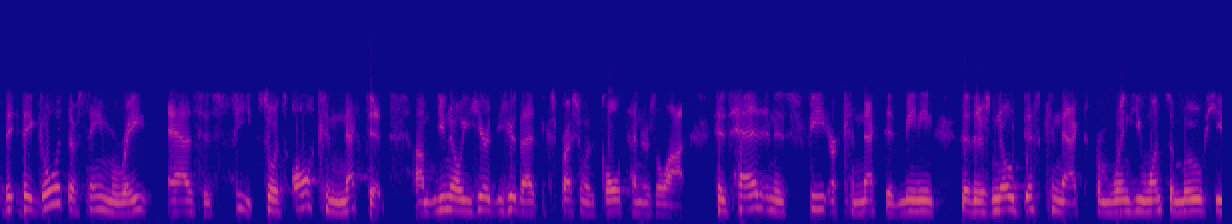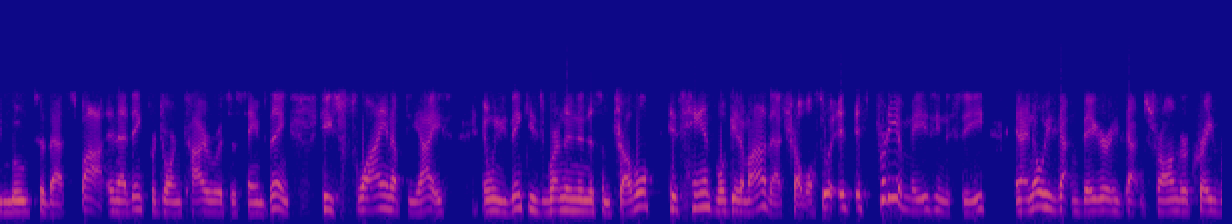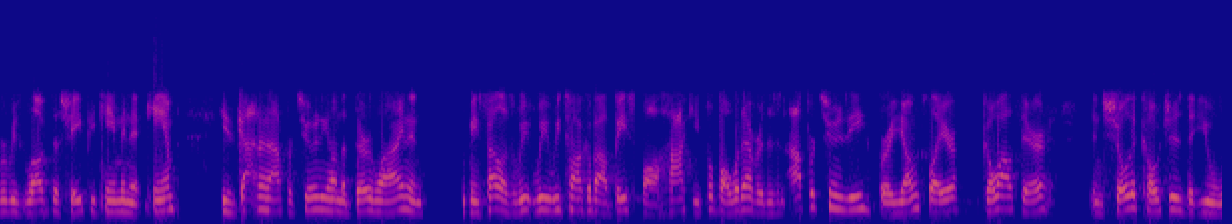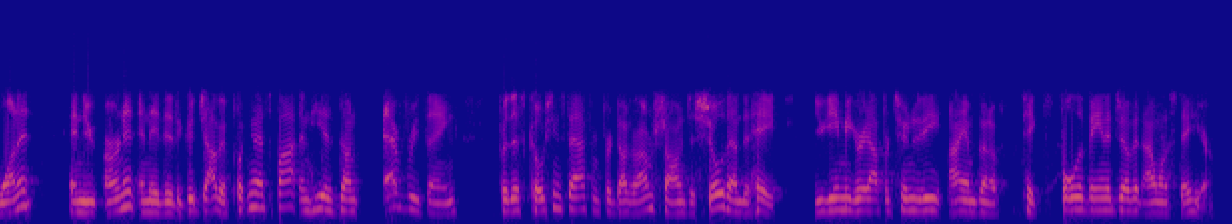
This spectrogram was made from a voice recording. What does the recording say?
they, they go at the same rate as his feet, so it's all connected. Um, you know, you hear you hear that expression with goaltenders a lot. His head and his feet are connected, meaning that there's no disconnect from when he wants to move, he moves to that spot. And I think for Jordan Kyrou, it's the same thing. He's flying up the ice, and when you think he's running into some trouble, his hands will get him out of that trouble. So it, it's pretty amazing to see. And I know he's gotten bigger, he's gotten stronger. Craig Berube's loved the shape he came in at camp. He's gotten an opportunity on the third line, and I mean, fellas, we, we, we talk about baseball, hockey, football, whatever. There's an opportunity for a young player. Go out there and show the coaches that you want it and you earn it. And they did a good job at putting you in that spot. And he has done everything for this coaching staff and for Doug Armstrong to show them that, hey, you gave me a great opportunity. I am going to take full advantage of it. I want to stay here.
